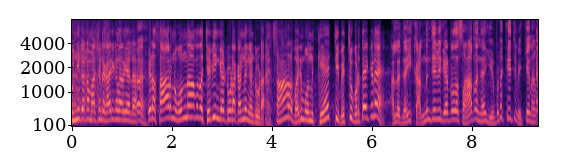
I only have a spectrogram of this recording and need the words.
കുഞ്ഞിക്കണ്ട മാഷിന്റെ കാര്യങ്ങൾ അറിയാലോ. എടാ സാറിന് ഒന്നാമത് ചെവിയും കേട്ടൂടാ കണ്ണും കണ്ടൂടാ. സാറ് വരുമ്പോ ഒന്ന് കേറ്റി വെച്ചു കൊടുത്തേക്കണേ. അല്ല ഞാൻ ഈ കണ്ണും ചെവിയും കേട്ടത് സാറിന്. ഞാൻ എവിടെ കയറ്റി വെക്കാനാണ്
